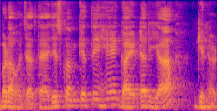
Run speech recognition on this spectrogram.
बड़ा हो जाता है, जिसको हम कहते हैं गाइटर या गिलहड़।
